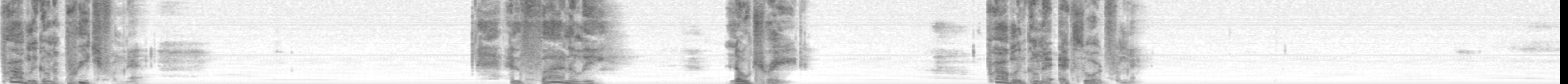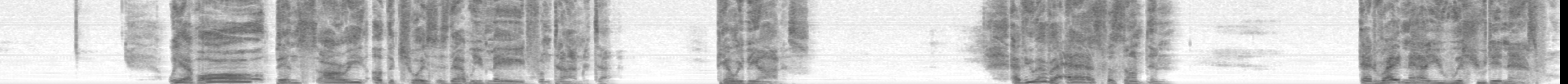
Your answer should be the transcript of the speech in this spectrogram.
Probably going to preach from that. And finally, no trade. Probably going to exhort from that. We have all been sorry of the choices that we've made from time to time. Can we be honest? Have you ever asked for something that right now you wish you didn't ask for?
